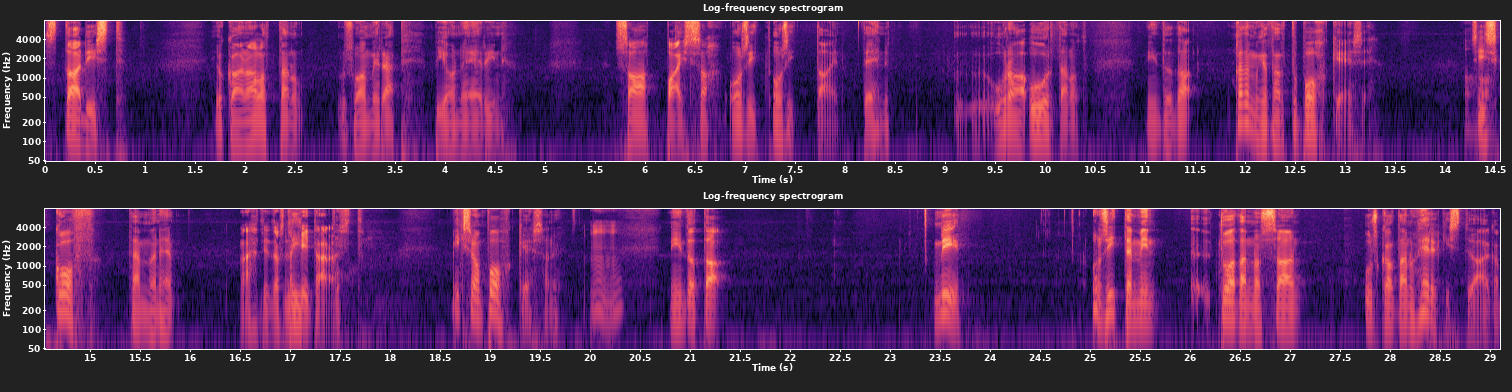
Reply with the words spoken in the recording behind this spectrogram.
Stadist, joka on aloittanut Suomi Rap pioneerin saappaissa osit, osittain, tehnyt uraa uurtanut, niin tota, kato mikä tarttu pohkeeseen. Oho. Siis Koff, tämmönen, Lähti tuosta lippu. kitarasta. miksi se on pohkeessa nyt? Mm-hmm. Niin tota, niin, on sitten tuotannossaan uskaltanut herkistyä aika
